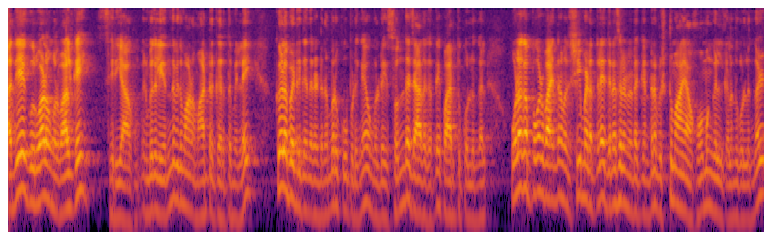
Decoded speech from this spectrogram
அதே குருவால் உங்கள் வாழ்க்கை சரியாகும் என்பதில் எந்த விதமான மாற்று கருத்தும் இல்லை. கீழே போயிட்டு இந்த ரெண்டு நம்பரை கூப்பிடுங்க. உங்களுடைய சொந்த ஜாதகத்தை பார்த்து கொள்ளுங்கள். உலக புகழ் வாய்ந்த நமது ஸ்ரீமடத்தில் தினசரி நடக்கின்ற விஷ்ணுமாயா ஹோமங்கள் கலந்து கொள்ளுங்கள்.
